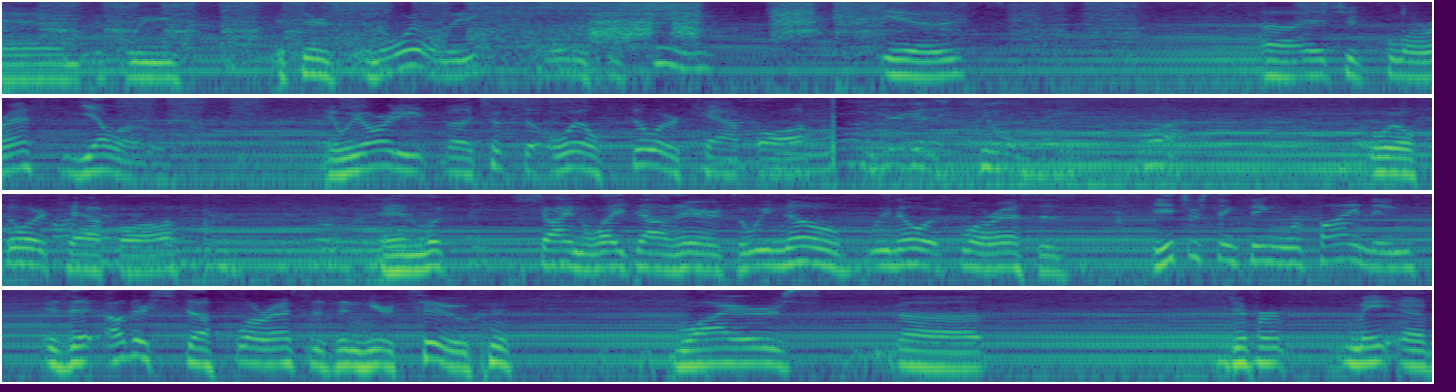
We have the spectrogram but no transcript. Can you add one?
And if we, if there's an oil leak, what we should see is uh, it should fluoresce yellow. And we already uh, took the oil filler cap off, You're gonna kill me. What? Oil filler cap off, and look, shine the light down there. So we know we know it fluoresces. The interesting thing we're finding is that other stuff fluoresces in here too. Wires, uh, different ma- uh,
